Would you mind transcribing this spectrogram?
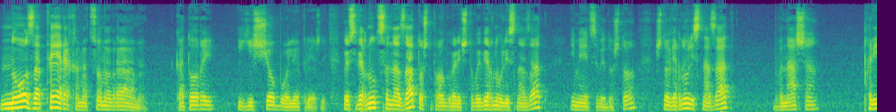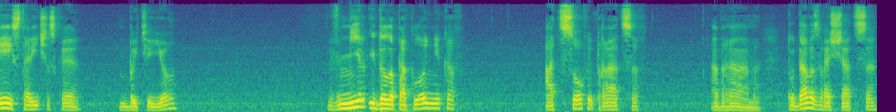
но за Терехом, отцом Авраама, который еще более прежний. То есть вернуться назад, то, что Пророк говорит, что вы вернулись назад, имеется в виду что? Что вернулись назад в наше преисторическое бытие, в мир идолопоклонников, отцов и працев Авраама. Туда возвращаться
